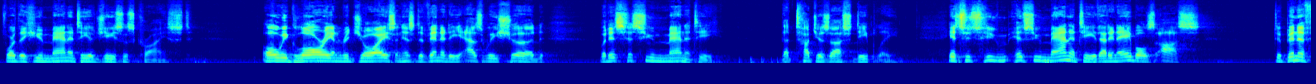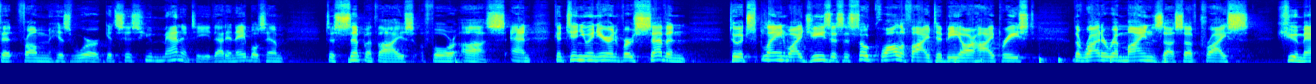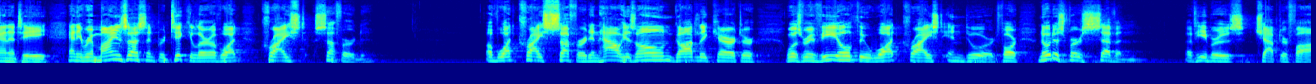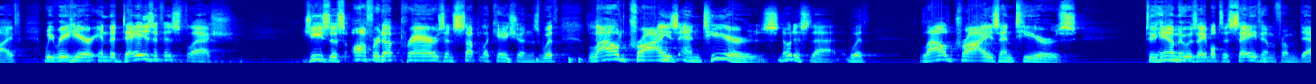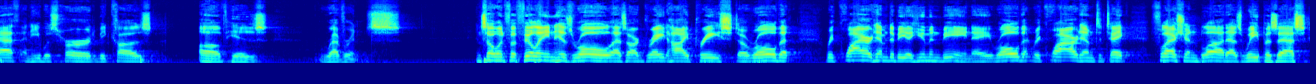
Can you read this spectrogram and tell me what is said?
for the humanity of Jesus Christ. Oh, we glory and rejoice in his divinity as we should, but it's his humanity that touches us deeply. It's his, his humanity that enables us to benefit from his work. It's his humanity that enables him to sympathize for us. And continuing here in verse 7 to explain why Jesus is so qualified to be our high priest, the writer reminds us of Christ's humanity, and he reminds us in particular of what Christ suffered. Of what Christ suffered and how his own godly character was revealed through what Christ endured. For notice verse 7 of Hebrews chapter 5. We read here, In the days of his flesh, Jesus offered up prayers and supplications with loud cries and tears. Notice that, with loud cries and tears to him who was able to save him from death, and he was heard because of his reverence. And so, in fulfilling his role as our great high priest, a role that required him to be a human being, a role that required him to take flesh and blood as we possess,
